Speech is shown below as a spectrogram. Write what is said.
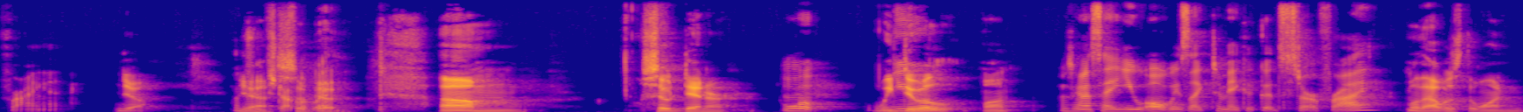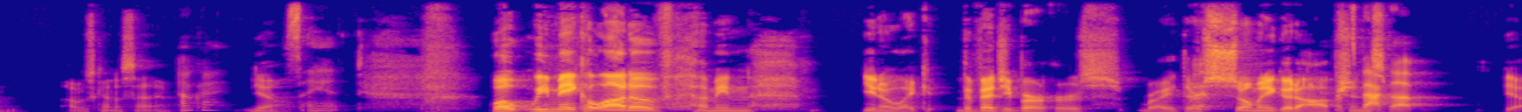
frying it. yeah, Which yeah. So struggled good. Um, so dinner. Well, we you- do a well, I was gonna say you always like to make a good stir fry. well. That was the one I was gonna say. Okay, Yeah. say it. Well, we make a lot of. I mean. You know, like the veggie burgers, right? There's Right. so many good options. Let's back up. Yeah.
